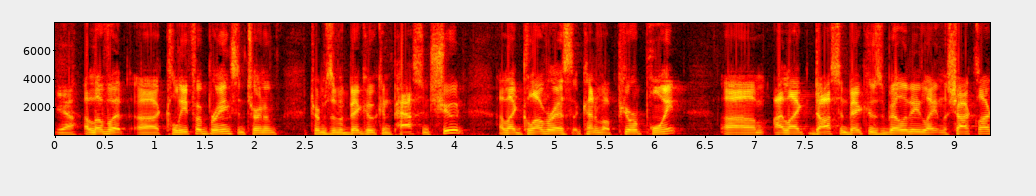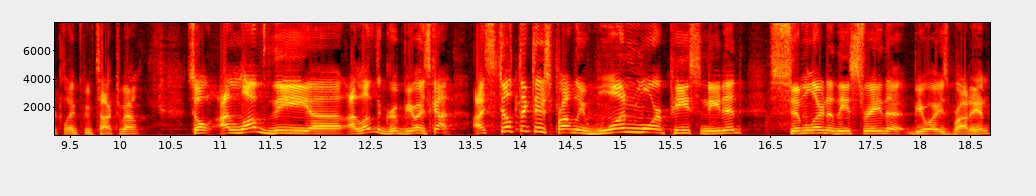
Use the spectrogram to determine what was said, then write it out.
Yeah. I love what uh, Khalifa brings in terms of, in terms of a big who can pass and shoot. I like Glover as kind of a pure point. Um, I like Dawson Baker's ability late in the shot clock, like we've talked about. So I love the uh, I love the group BYU's got. I still think there's probably one more piece needed, similar to these three that BYU's brought in,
